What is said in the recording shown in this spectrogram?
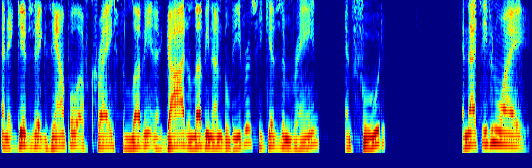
and it gives the example of Christ loving and God loving unbelievers. He gives them rain and food. And that's even why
